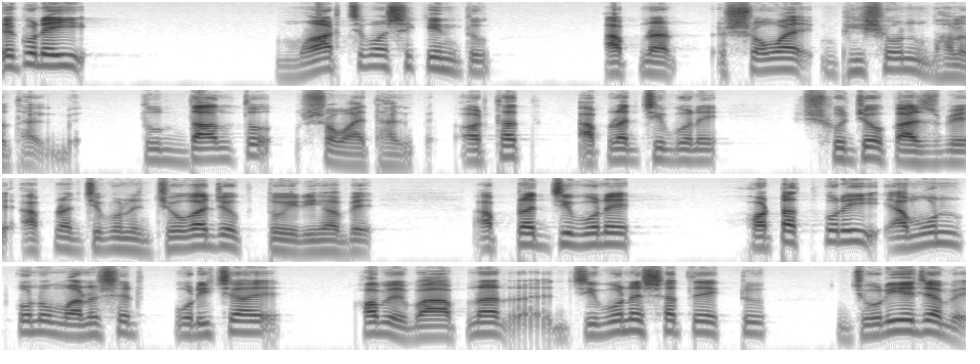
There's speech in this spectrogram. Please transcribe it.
দেখুন, এই মার্চ মাসে কিন্তু আপনার সময় ভীষণ ভালো থাকবে, দুর্দান্ত সময় থাকবে। অর্থাৎ আপনার জীবনে সুযোগ আসবে, আপনার জীবনে যোগাযোগ তৈরি হবে, আপনার জীবনে হঠাৎ করেই এমন কোনো মানুষের পরিচয় হবে বা আপনার জীবনের সাথে একটু জড়িয়ে যাবে,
